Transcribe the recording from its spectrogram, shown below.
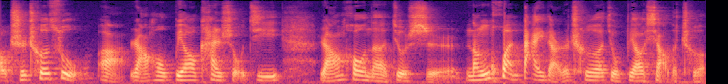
保持车速啊，然后不要看手机，然后呢，就是能换大一点的车就不要小的车。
